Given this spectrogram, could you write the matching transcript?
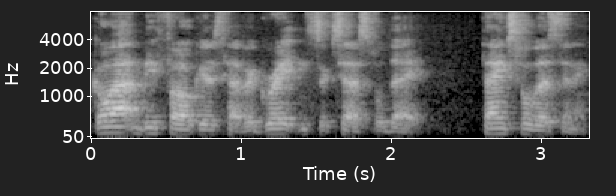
go out and be focused. Have a great and successful day. Thanks for listening.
